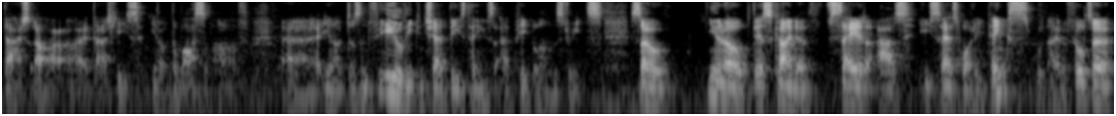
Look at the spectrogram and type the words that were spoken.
that are uh, that he's you know the boss of. Uh, you know, doesn't feel he can shout these things at people on the streets. So, you know, this kind of say it as he says what he thinks without a filter,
